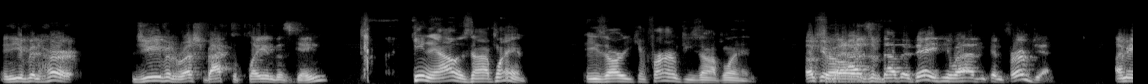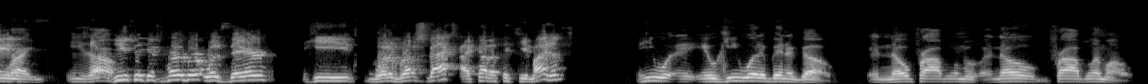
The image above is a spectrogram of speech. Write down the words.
and you've been hurt, do you even rush back to play in this game? Keenan Allen's not playing. He's already confirmed he's not playing. Okay, so, but as of the other day, he hadn't confirmed yet. I mean, right? He's uh, out. Do you think if Herbert was there, he would have rushed back? I kind of think he might have. He would. He would have been a go, no problem. No problemo.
